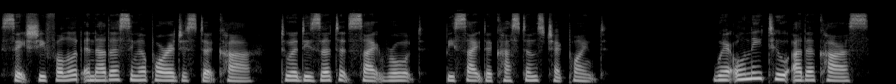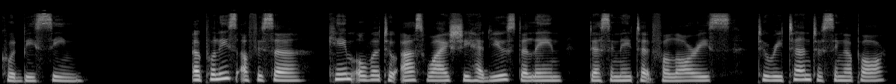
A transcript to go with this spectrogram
said she followed another Singapore registered car to a deserted side road beside the customs checkpoint, where only two other cars could be seen. A police officer came over to ask why she had used the lane designated for lorries to return to Singapore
